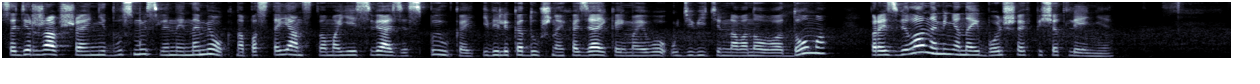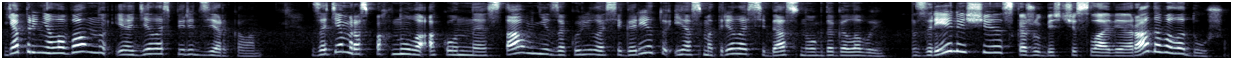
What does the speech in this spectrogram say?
содержавшая недвусмысленный намек на постоянство моей связи с пылкой и великодушной хозяйкой моего удивительного нового дома, произвела на меня наибольшее впечатление. Я приняла ванну и оделась перед зеркалом. Затем распахнула оконные ставни, закурила сигарету и осмотрела себя с ног до головы. Зрелище, скажу без тщеславия, радовало душу.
